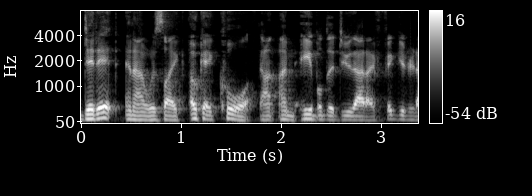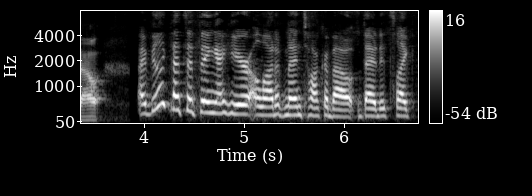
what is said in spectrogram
did it, and I was like, okay, cool. I'm able to do that. I figured it out. I feel like that's a thing I hear a lot of men talk about. That it's like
